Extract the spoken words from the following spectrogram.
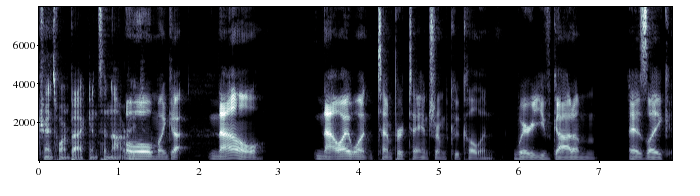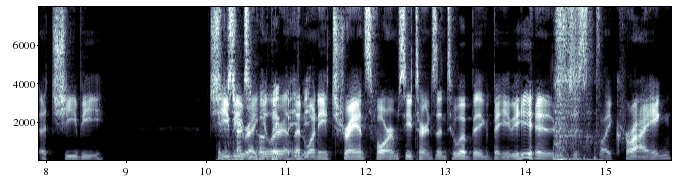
transform back into not rage. Oh my god! Now, now I want temper tantrum Cu Chulainn, where you've got him as like a chibi, chibi turns into a regular, and then when he transforms, he turns into a big baby and just like crying.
